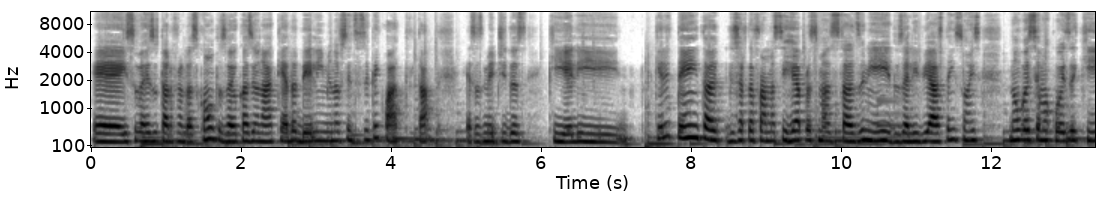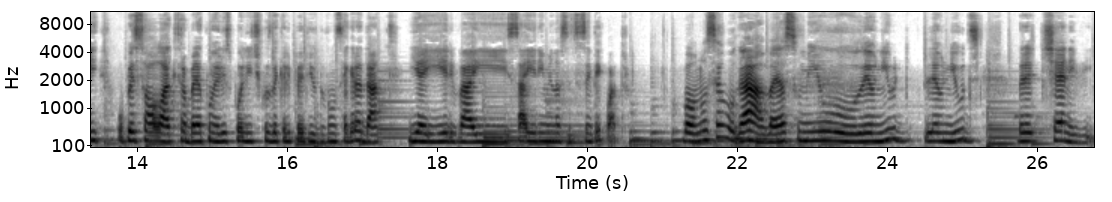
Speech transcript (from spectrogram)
é, isso vai resultar, no final das contas, vai ocasionar a queda dele em 1964, tá? Essas medidas que ele que ele tenta de certa forma se reaproximar dos Estados Unidos, aliviar as tensões, não vai ser uma coisa que o pessoal lá que trabalha com ele, os políticos daquele período vão se agradar. E aí ele vai sair em 1964. Bom, no seu lugar vai assumir o Leonid Leonid Brezhnev.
